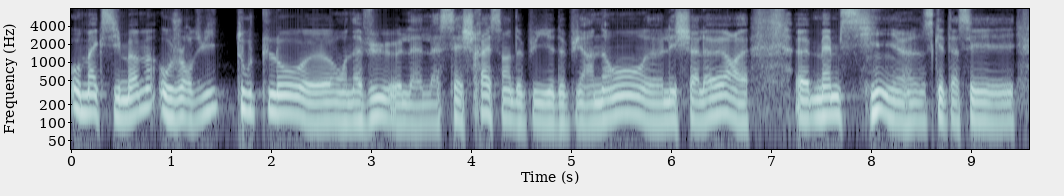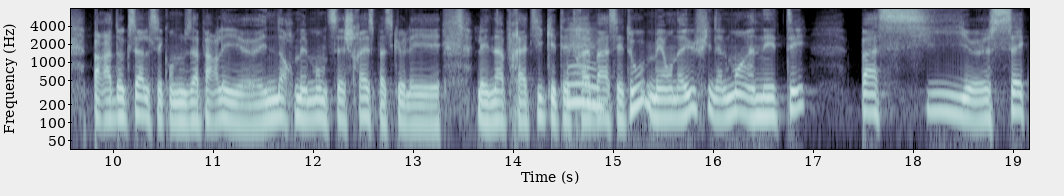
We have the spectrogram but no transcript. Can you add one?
au maximum aujourd'hui aujourd'hui, toute l'eau, euh, on a vu euh, la, la sécheresse hein, depuis depuis un an, euh, les chaleurs, même si ce qui est assez paradoxal, c'est qu'on nous a parlé énormément de sécheresse parce que les les nappes phréatiques étaient mmh. très basses et tout, mais on a eu finalement un été pas si euh, sec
